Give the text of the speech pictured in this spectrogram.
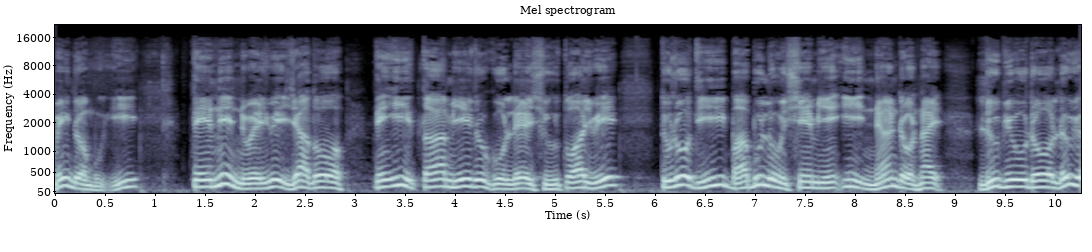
မိန်တော်မူ၏သင်နှင့်ຫນွယ်၍ရသောသင်၏သားမြေးတို့ကိုလည်းယူသွား၍သူတို့သည်ဘာဘူးလုံရှင်မြင်း၏နန်းတော်၌ လူပြိုတော်လောက်ရ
